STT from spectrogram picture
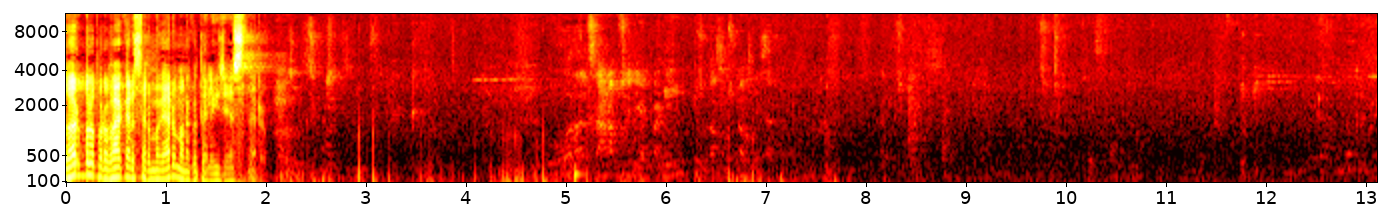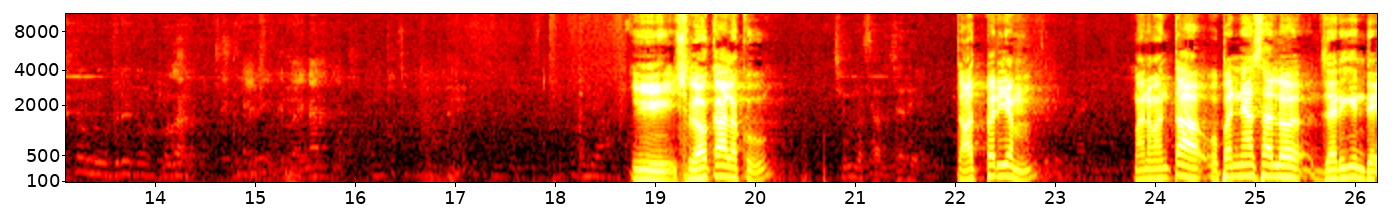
దోర్బల ప్రభాకర్ శర్మ గారు మనకు తెలియజేస్తారు. ఈ శ్లోకాలకు తాత్పర్యం మనమంతా ఉపన్యాసాల్లో జరిగిందే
